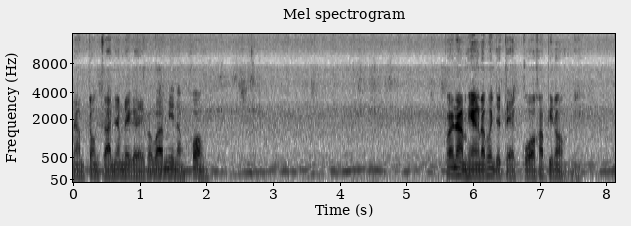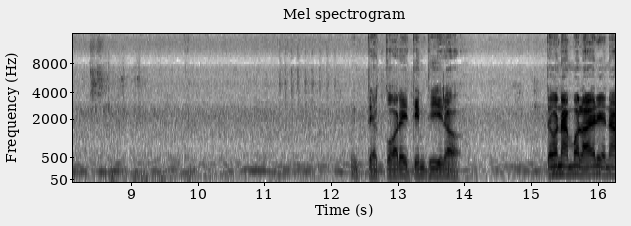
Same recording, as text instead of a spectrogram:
น้ำต้องการย่ำใดก็ได้เพราะว่ามีน้ำคลองปล่อยน้ำแห้งแล้วเพิ่นจะแตกกอครับพี่น้องนี่เพิ่นแตกกอได้เต็มที่แล้ว แต่ว่าน้ำบ่ไหลเด้น้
